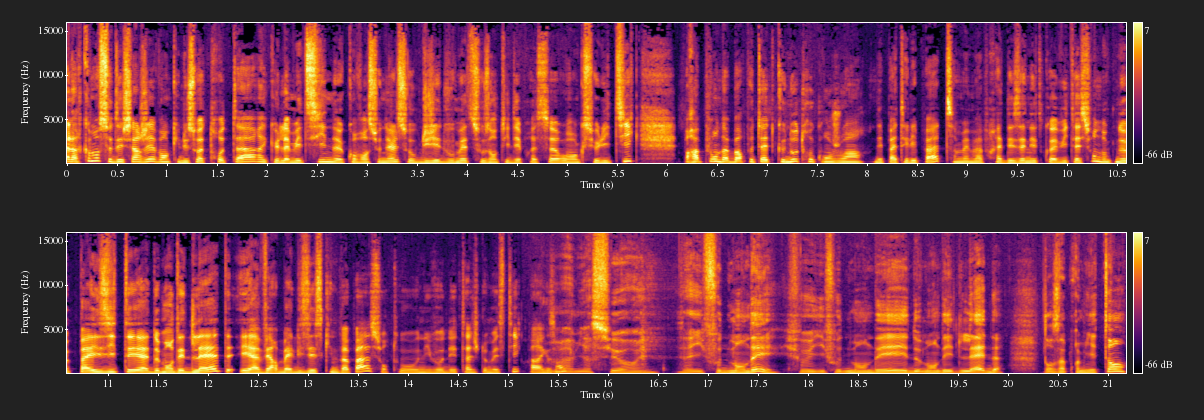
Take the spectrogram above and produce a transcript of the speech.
Alors, comment se décharger avant qu'il ne soit trop tard et que la médecine conventionnelle soit obligée de vous mettre sous antidépresseurs ou anxiolytiques? Rappelons d'abord peut-être que notre conjoint n'est pas télépathe, même après des années de cohabitation, donc ne pas hésiter à demander de l'aide et à verbaliser ce qui ne va pas, surtout au niveau des tâches domestiques, par exemple. Bah, bien sûr, oui. il faut demander. Il faut, demander demander de l'aide dans un premier temps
